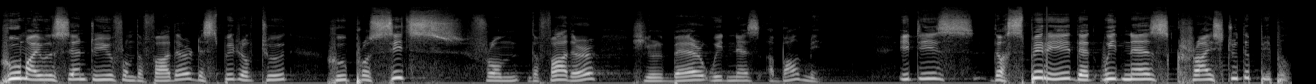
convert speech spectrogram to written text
whom I will send to you from the Father, the Spirit of truth, who proceeds from the Father, he will bear witness about me. It is the Spirit that witness Christ to the people.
